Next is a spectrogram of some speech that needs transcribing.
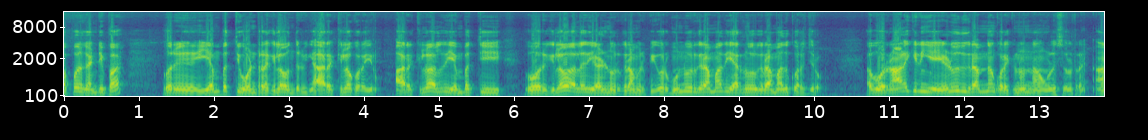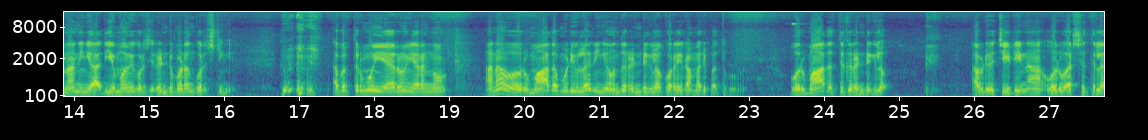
அப்போ கண்டிப்பாக ஒரு எண்பத்தி ஒன்றரை கிலோ வந்துடுவீங்க அரை கிலோ குறையும். அரை கிலோ அல்லது எண்பத்தி ஒரு கிலோ அல்லது எழுநூறு கிராம் இருப்பீங்க. ஒரு முந்நூறு கிராமாவது இரநூறு கிராமாவது குறைஞ்சிரும். அப்போ ஒரு நாளைக்கு நீங்கள் எழுபது கிராம் தான் குறைக்கணும்னு நான் உங்களுக்கு சொல்கிறேன் ஆனால் நீங்கள் அதிகமாகவே குறைச்சி ரெண்டு மடங்கு குறைச்சிட்டிங்க. அப்புறம் திரும்பவும் ஏறும் இறங்கும். ஆனால் ஒரு மாத முடிவில் நீங்கள் வந்து ரெண்டு கிலோ குறையிற மாதிரி பார்த்துக்கோங்க. ஒரு மாதத்துக்கு ரெண்டு கிலோ. அப்படி வச்சுக்கிட்டிங்கன்னா ஒரு வருஷத்தில்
